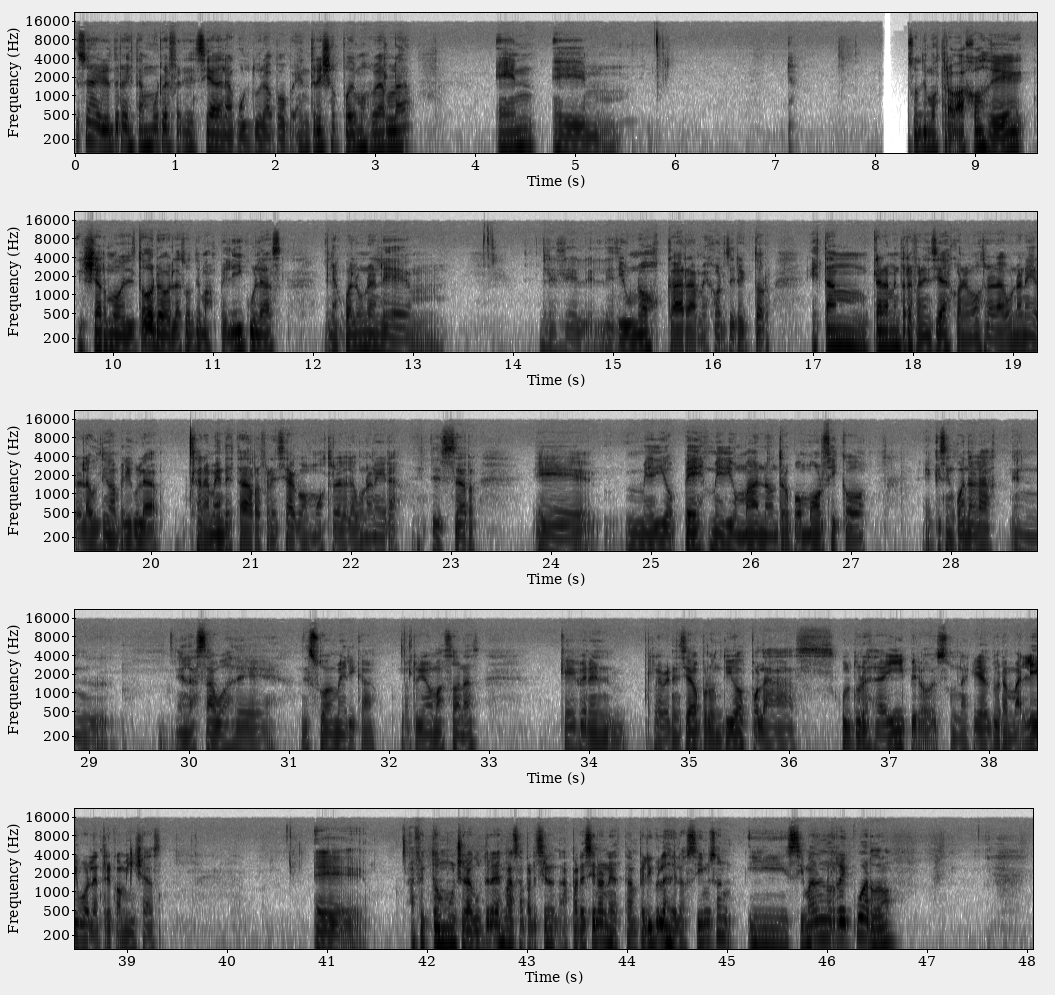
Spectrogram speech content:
es una criatura que está muy referenciada en la cultura pop. Entre ellos podemos verla en em, los últimos trabajos de Guillermo del Toro, las últimas películas, en las cuales una le, le, dio un Oscar a Mejor Director, están claramente referenciadas con el monstruo de la Laguna Negra. La última película claramente está referenciada con el monstruo de la Laguna Negra. Este ser eh, medio pez, medio humano, antropomórfico, eh, que se encuentra en, las aguas de, de Sudamérica, del río Amazonas que es reverenciado por un dios por las culturas de ahí, pero es una criatura malévola, entre comillas. Eh, afectó mucho la cultura, es más, aparecieron, aparecieron hasta en películas de los Simpsons y si mal no recuerdo,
